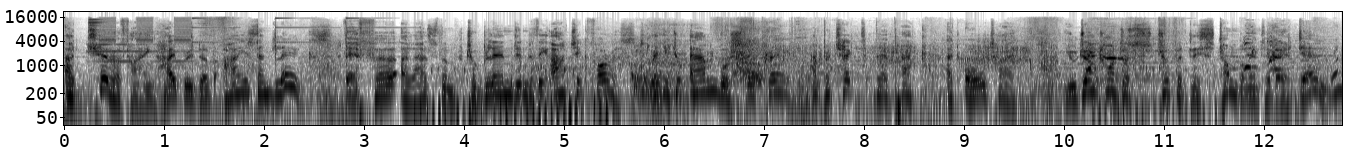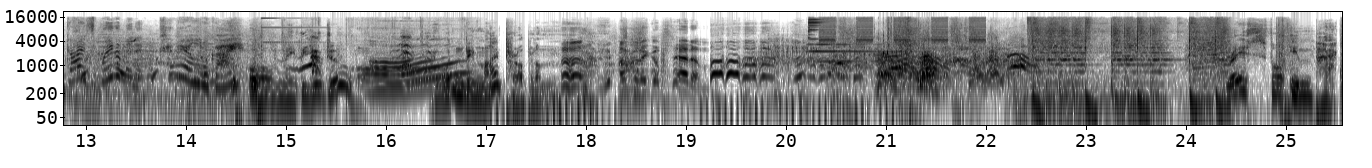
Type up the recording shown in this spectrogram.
A terrifying hybrid of eyes and legs. Their fur allows them to blend into the Arctic forest, ready to ambush their prey and protect their pack at all times. You don't want to stupidly stumble into their den, Guys, wait a minute. Come here, little guy. or maybe you do. It wouldn't be my problem. I'm gonna go pet him. Brace for impact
